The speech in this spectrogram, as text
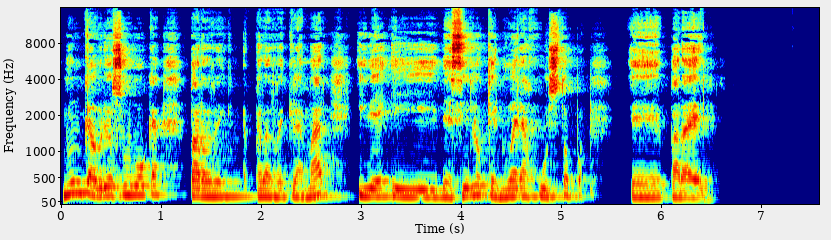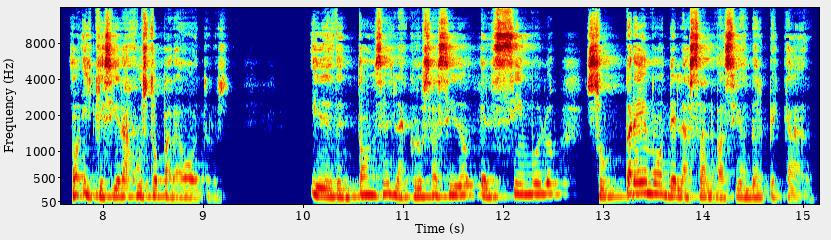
nunca abrió su boca para, para reclamar y, de, y, decir lo que no era justo eh, para él ¿no? y que sí era justo para otros. Y desde entonces la cruz ha sido el símbolo supremo de la salvación del pecado.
